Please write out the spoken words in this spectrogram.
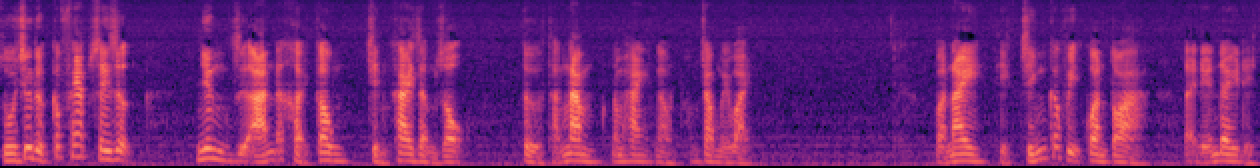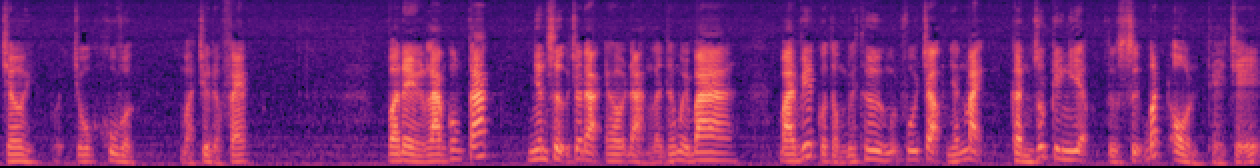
dù chưa được cấp phép xây dựng nhưng dự án đã khởi công triển khai rầm rộ từ tháng 5 năm 2017. Và nay thì chính các vị quan tòa lại đến đây để chơi ở chỗ khu vực mà chưa được phép. Và để làm công tác nhân sự cho Đại hội Đảng lần thứ 13, bài viết của Tổng Bí thư Nguyễn Phú Trọng nhấn mạnh cần rút kinh nghiệm từ sự bất ổn thể chế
